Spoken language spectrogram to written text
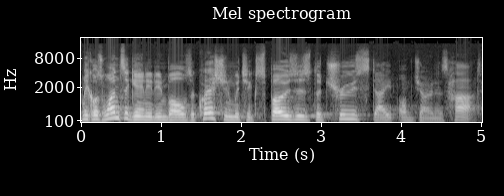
Because once again, it involves a question which exposes the true state of Jonah's heart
